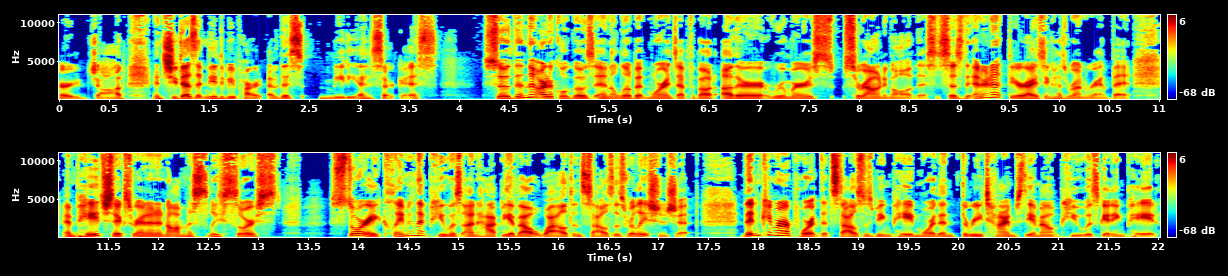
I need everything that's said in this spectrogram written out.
her job and she doesn't need to be part of this media circus. So then the article goes in a little bit more in depth about other rumors surrounding all of this. It says the internet theorizing has run rampant, and Page Six ran an anonymously sourced story claiming that Pugh was unhappy about Wilde and Styles' relationship. Then came a report that Styles was being paid more than three times the amount Pugh was getting paid.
